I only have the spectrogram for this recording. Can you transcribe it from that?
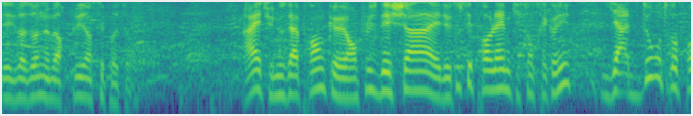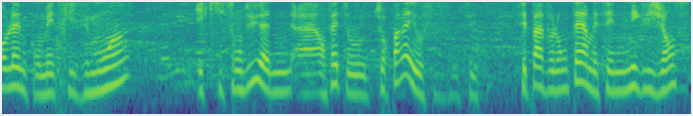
les oiseaux ne meurent plus dans ces poteaux. Ah tu nous apprends qu'en plus des chats et de tous ces problèmes qui sont très connus, il y a d'autres problèmes qu'on maîtrise moins et qui sont dus à, en fait toujours pareil. C'est pas volontaire, mais c'est une négligence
